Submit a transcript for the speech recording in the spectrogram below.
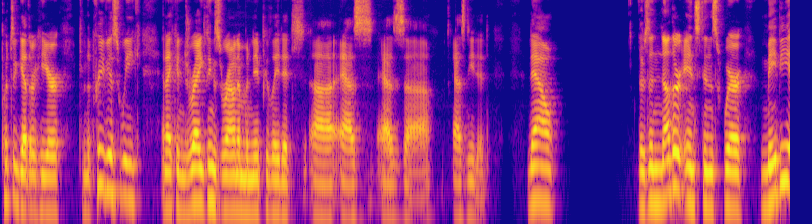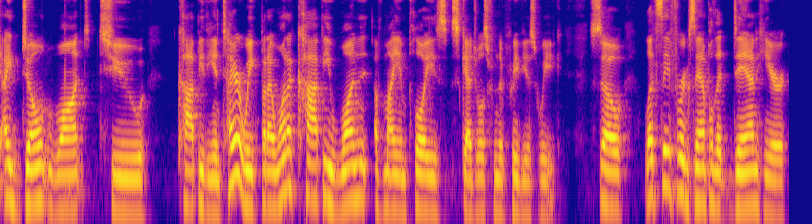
put together here from the previous week, and I can drag things around and manipulate it uh, as as uh, as needed. Now, there's another instance where maybe I don't want to copy the entire week, but I want to copy one of my employees' schedules from the previous week. So let's say, for example, that Dan here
